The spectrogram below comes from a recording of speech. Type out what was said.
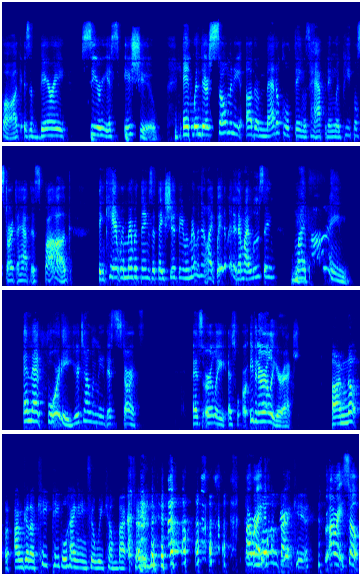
fog is a very serious issue. And when there's so many other medical things happening, when people start to have this fog and can't remember things that they should be remembering, they're like, wait a minute, am I losing yes. my mind? And that 40, you're telling me this starts as early as, or even earlier, actually. I'm not, I'm going to keep people hanging until we come back to All right. Well, back here. All right. So,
